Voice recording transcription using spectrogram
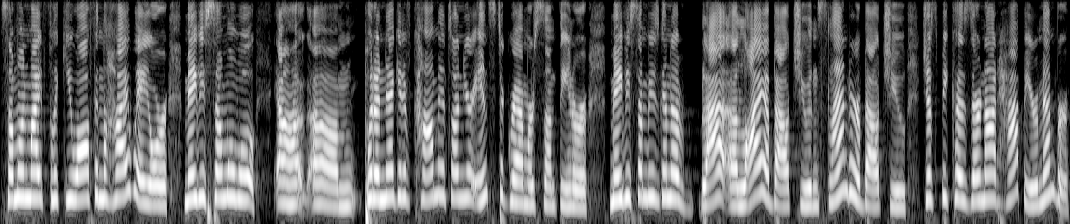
someone might flick you off in the highway or maybe someone will uh, um, put a negative comment on your Instagram or something or maybe somebody's going to uh, lie about you and slander about you just because they're not happy. Remember,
